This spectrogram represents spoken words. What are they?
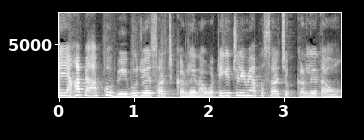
यहाँ पे आपको वीवो जो है सर्च कर लेना होगा। ठीक है, चलिए मैं यहाँ पर सर्च कर लेता हूँ।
